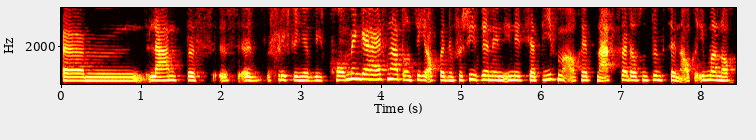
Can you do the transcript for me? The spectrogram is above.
ähm, Land, das äh, Flüchtlinge willkommen geheißen hat und sich auch bei den verschiedenen Initiativen auch jetzt nach 2015 auch immer noch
